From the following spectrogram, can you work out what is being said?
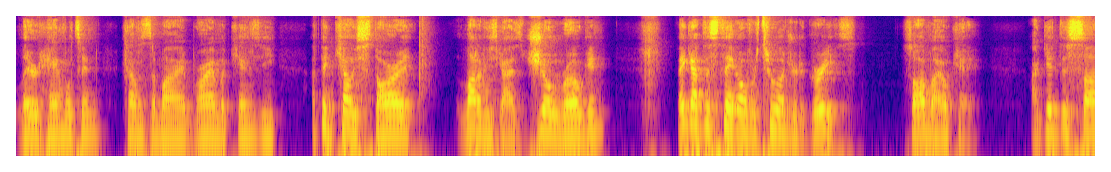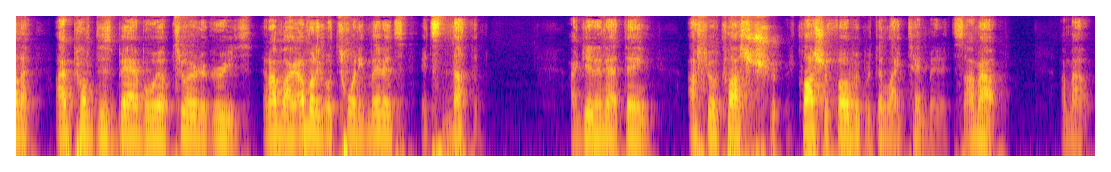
Laird Hamilton comes to mind, Brian McKenzie, I think Kelly Starrett, a lot of these guys, Joe Rogan, they got this thing over 200 degrees. So I'm like, okay, I get this sauna, I pump this bad boy up 200 degrees, and I'm like, I'm gonna go 20 minutes. It's nothing. I get in that thing, I feel claustrophobic within like 10 minutes. I'm out. I'm out.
